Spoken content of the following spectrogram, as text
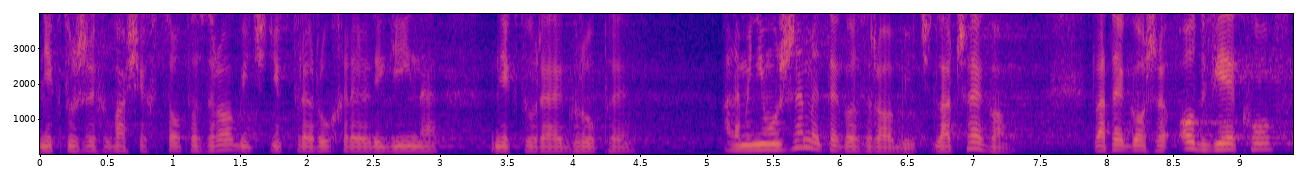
Niektórzy właśnie chcą to zrobić, niektóre ruchy religijne, niektóre grupy, ale my nie możemy tego zrobić. Dlaczego? Dlatego, że od wieków,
